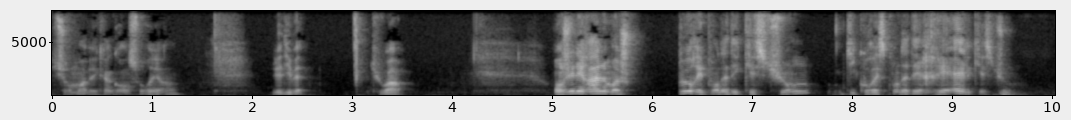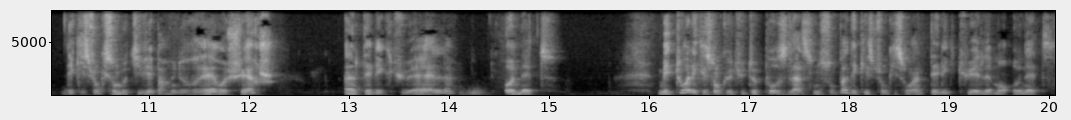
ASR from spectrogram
sûrement avec un grand sourire. Hein. A dit, ben, tu vois, en général, moi, je peux répondre à des questions qui correspondent à des réelles questions. Des questions qui sont motivées par une vraie recherche intellectuelle, honnête, mais toi, les questions que tu te poses là, ce ne sont pas des questions qui sont intellectuellement honnêtes.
